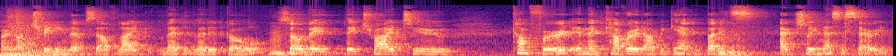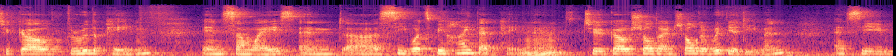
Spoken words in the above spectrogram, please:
are not treating themselves like let it let it go. Mm-hmm. So they they try to comfort and then cover it up again. But it's Mm-hmm. actually necessary to go through the pain in some ways and uh, see what's behind that pain Mm-hmm. and to go shoulder and shoulder with your demon and see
